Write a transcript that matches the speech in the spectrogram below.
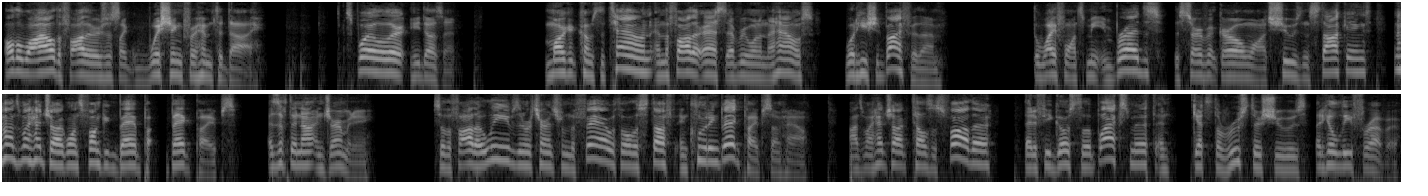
All the while, the father is just like wishing for him to die. Spoiler alert, he doesn't. Market comes to town, and the father asks everyone in the house what he should buy for them. The wife wants meat and breads, the servant girl wants shoes and stockings, and Hans my hedgehog wants funky bag- bagpipes, as if they're not in Germany. So the father leaves and returns from the fair with all the stuff, including bagpipes somehow. Hans my hedgehog tells his father that if he goes to the blacksmith and gets the rooster shoes, that he'll leave forever.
